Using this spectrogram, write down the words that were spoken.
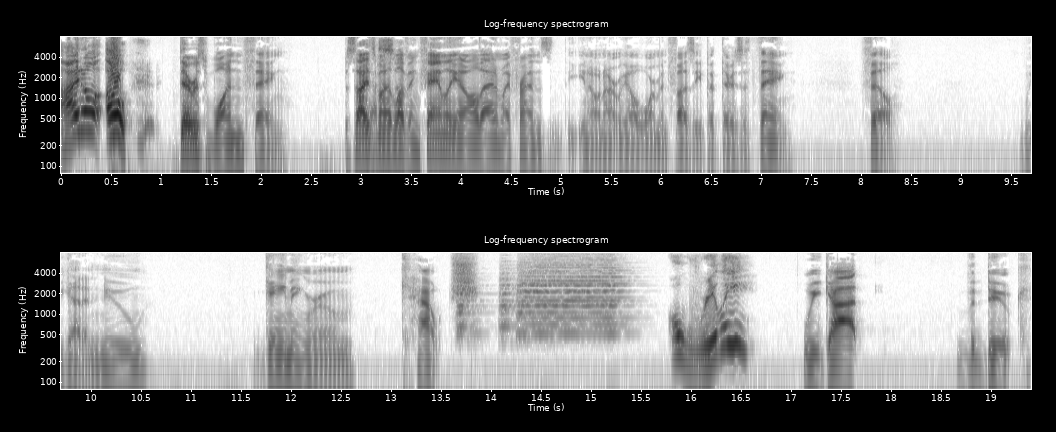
I don't. Oh, there is one thing besides my loving family and all that, and my friends. You know, and aren't we all warm and fuzzy? But there's a thing, Phil. We got a new gaming room couch. oh, really? We got the Duke.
